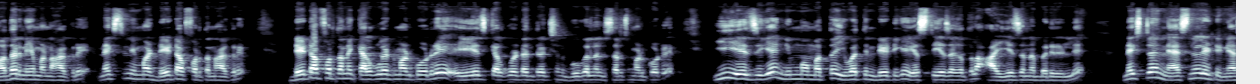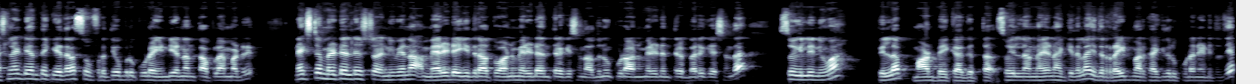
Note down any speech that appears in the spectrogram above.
ಮದರ್ ನೇಮ್ ಅನ್ನ ಹಾಕ್ರಿ. ನೆಕ್ಸ್ಟ್ ನಿಮ್ಮ ಡೇಟ್ ಆಫ್ ಬರ್ತ್ ಅನ್ನ ಹಾಕ್ರಿ. ಡೇಟ್ ಆಫ್ ಬರ್ತ್ ಅನ್ನ ಕ್ಯಾಲ್ಕುಲೇಟ್ ಮಾಡ್ಕೊಡ್ರಿ ಏಜ್ ಕ್ಯಾಲ್ಕುಲೇಟ್ ಅಂತ ತಕ್ಷಣ ಗೂಗಲ್ನಲ್ಲಿ ಸರ್ಚ್ ಮಾಡ್ಕೊಡ್ರಿ. ಈ ಏಜ್ಗೆ ನಿಮ್ಮ ಮತ್ತು ಇವತ್ತಿನ ಡೇಟಿಗೆ ಎಷ್ಟು ಏಜ್ ಆಗುತ್ತಲ್ಲ ಆ ಏಜ್ ಅನ್ನ ಬರೀರಿ ನೆಕ್ಸ್ಟ್ ನ್ಯಾಷನಾಲಿಟಿ ನ್ಯಾಷನಾಲಿಟಿ ಅಂತ ಕೇಳಿದ್ರೆ ಸೊ ಪ್ರತಿಯೊಬ್ಬರು ಕೂಡ ಇಂಡಿಯನ್ ಅಂತ ಅಪ್ಲೈ ಮಾಡ್ರಿ. ನೆಕ್ಸ್ಟ್ ಮೆರಿಟಲ್ ಟೆಸ್ಟ್ ನೀವೇನ ಮ್ಯಾರಿಡ್ ಆಗಿದ್ದೀರಾ ಅಥವಾ ಅನ್ಮ್ಯಾರಿಡ್ ಅಂತ ಹೇಳಿ ಅದನ್ನು ಕೂಡ ಅನ್ಮ್ಯಾರಿಡ್ ಅಂತ ಹೇಳಿ ಬರೀ ಕೇಸಿಂದ ಸೊ ಇಲ್ಲಿ ನೀವು ಫಿಲ್ಅಪ್ ಮಾಡಬೇಕಾಗುತ್ತೆ. ಸೊ ಇಲ್ಲಿ ನಾನು ಏನು ಹಾಕಿದಿಲ್ಲ ಇದ್ರ ರೈಟ್ ಮಾರ್ಕ್ ಹಾಕಿದ್ರು ಕೂಡ ನಡೀತದೆ.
